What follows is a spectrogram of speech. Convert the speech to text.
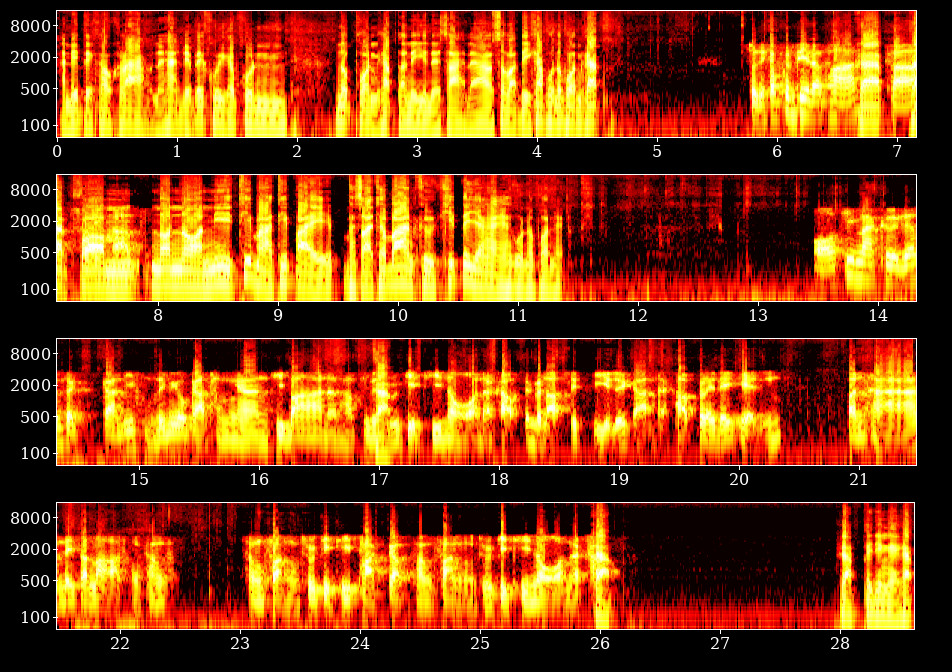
อันนี้เป็นคร่าวๆนะฮะเดี๋ยวไปคุยกับคุณนพพลครับตอนนี้อยู่ในสายแล้ว สวัสดีครับคุณนพพลครับ สวัสดีครับคุณพีรพัฒน์ครับแพลตฟอร์มสวัสดีคบนอนนอนนี่ที่มาที่ไปภาษาชาวบ้านคือคิดได้ยังไงครับคุณนพพลเนี่ยอ๋อที่มาคือเริ่มจากการที่ผมได้มีโอกาสทำงานที่บ้านนะครับ ที่เป็นครับธุรกิจที่นอนนะครับ เป็นเวลาสิบปีด้วยกันนะครับ ก็เลยได้เห็นปัญหาในตลาดของทั้ง ทางฝั่งธุรกิจที่พักกับทางฝั่งธุรกิจที่นอนนะคครับรับ ครับเป็นยังไงครับ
